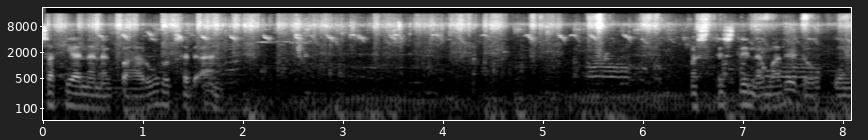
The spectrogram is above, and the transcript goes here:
Sasakyan na nagpaharurot sa daan. Mas stress din ang mother do kung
